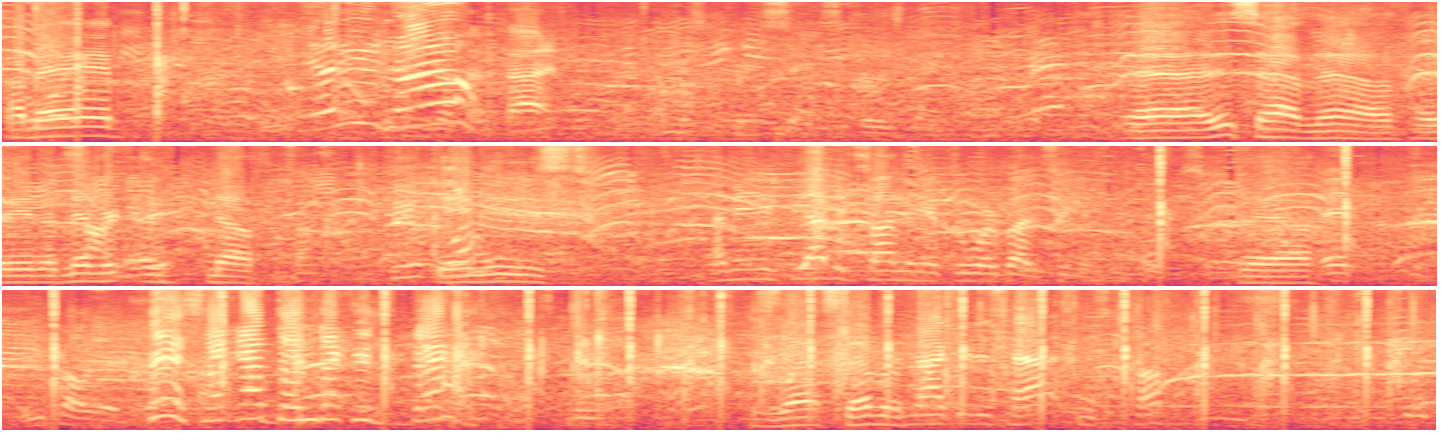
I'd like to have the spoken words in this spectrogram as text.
Hi, babe. There you go. That, that must be pretty sick. It's Phillies. Yeah, it is to have now. I mean, I've never. Uh, no. Game used. I mean, if you have it signed, then you have to worry about the signature too. So. Yeah. It, you probably have. Chris, I got the Knickers back. His last ever. Did not get his hat, his cup, his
